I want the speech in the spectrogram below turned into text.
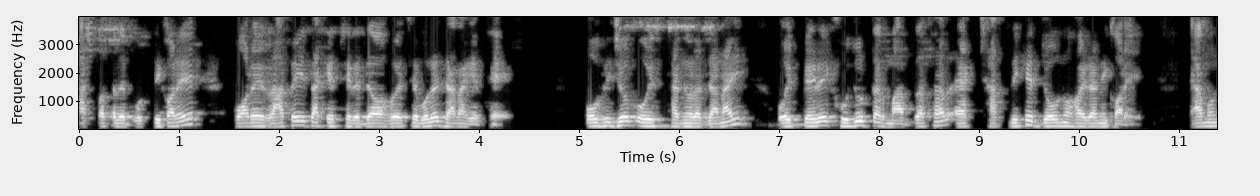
হাসপাতালে ভর্তি করে পরে রাতেই তাকে ছেড়ে দেওয়া হয়েছে বলে জানা গেছে। অভিযোগ ওই স্থানীয়রা জানায় ওই পেরেক হুজুর তার মাদ্রাসার এক ছাত্রীকে যৌন হয়রানি করে। এমন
